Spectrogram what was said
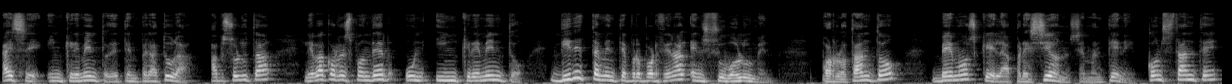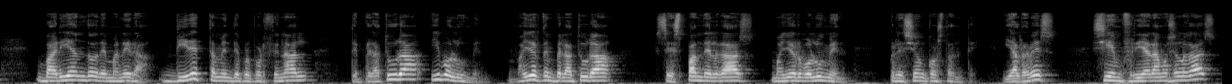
a ese incremento de temperatura absoluta, le va a corresponder un incremento directamente proporcional en su volumen. Por lo tanto, vemos que la presión se mantiene constante, variando de manera directamente proporcional temperatura y volumen. Mayor temperatura, se expande el gas, mayor volumen, presión constante. Y al revés, si enfriáramos el gas,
